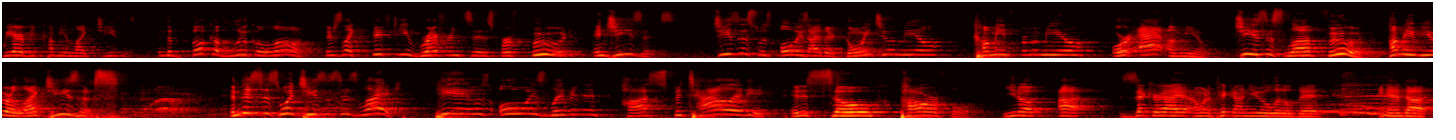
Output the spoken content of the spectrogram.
we are becoming like Jesus. In the book of Luke alone, there's like 50 references for food and Jesus. Jesus was always either going to a meal, coming from a meal, or at a meal. Jesus loved food. How many of you are like Jesus? And this is what Jesus is like. He was always living in hospitality. It is so powerful. You know, uh, Zechariah, I want to pick on you a little bit. And, uh,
